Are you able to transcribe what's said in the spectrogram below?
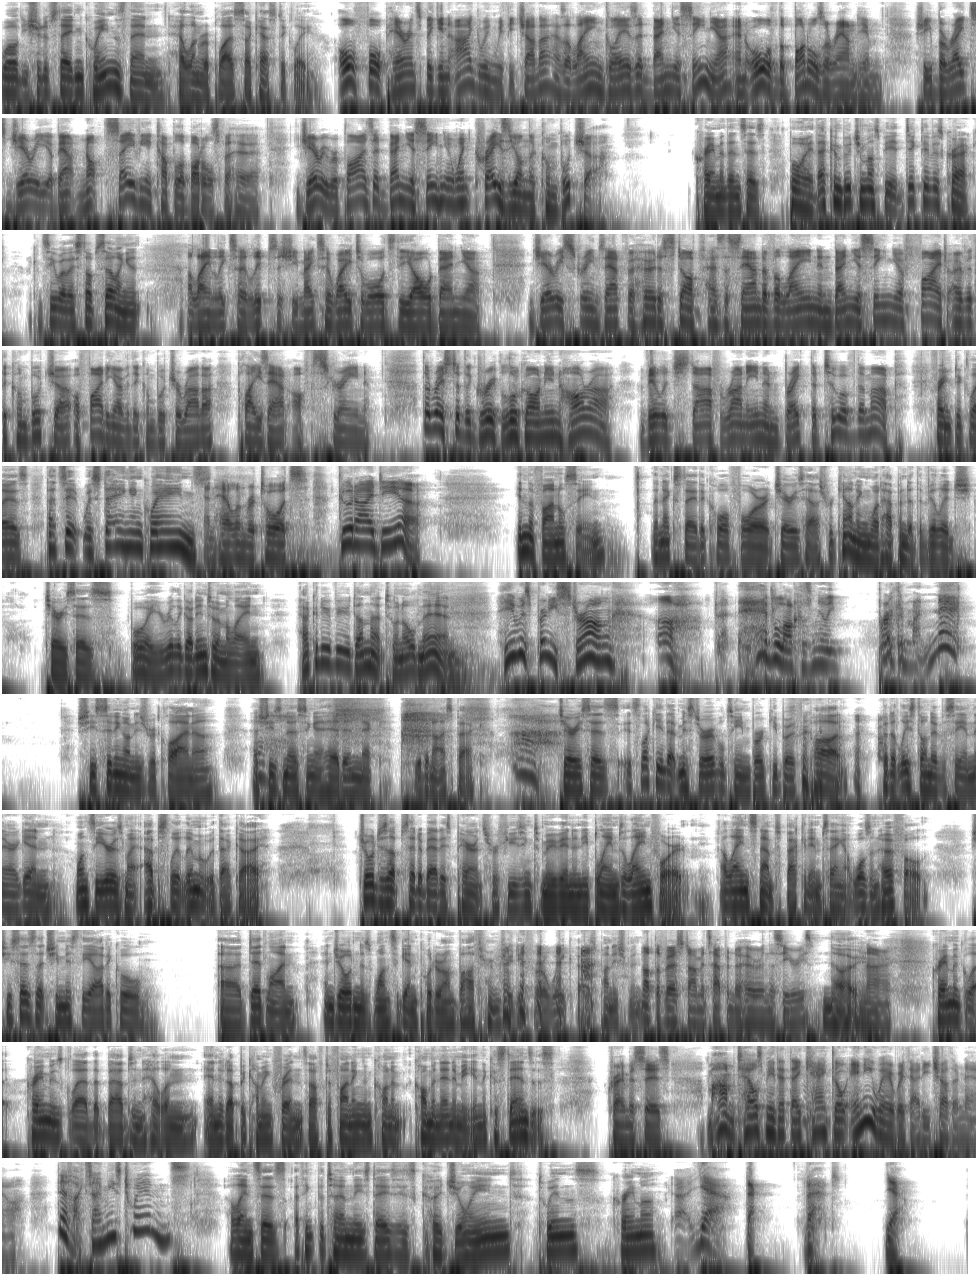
Well, you should have stayed in Queens then, Helen replies sarcastically. All four parents begin arguing with each other as Elaine glares at Bania Sr. and all of the bottles around him. She berates Jerry about not saving a couple of bottles for her. Jerry replies that Bania Sr. went crazy on the kombucha. Kramer then says, Boy, that kombucha must be addictive as crack. I can see why they stopped selling it. Elaine licks her lips as she makes her way towards the old Bania. Jerry screams out for her to stop as the sound of Elaine and Bania Sr. fight over the kombucha, or fighting over the kombucha rather, plays out off screen. The rest of the group look on in horror. Village staff run in and break the two of them up. Frank declares, That's it, we're staying in Queens. And Helen retorts, Good idea. In the final scene, the next day the call for at Jerry's house recounting what happened at the village. Jerry says, Boy, you really got into him, Elaine. How could you have done that to an old man? He was pretty strong. Ugh, that headlock has nearly broken my neck. She's sitting on his recliner as she's oh. nursing her head and neck with an ice pack. Ah. Jerry says, It's lucky that Mr. Ovaltine broke you both apart, but at least I'll never see him there again. Once a year is my absolute limit with that guy. George is upset about his parents refusing to move in and he blames Elaine for it. Elaine snaps back at him saying it wasn't her fault. She says that she missed the article uh, deadline and Jordan has once again put her on bathroom duty for a week. That was punishment. Not the first time it's happened to her in the series. no. No. Kramer gla- Kramer's glad that Babs and Helen ended up becoming friends after finding a con- common enemy in the Costanzas. Kramer says, Mom tells me that they can't go anywhere without each other now. They're like Siamese twins. Elaine says, I think the term these days is cojoined twins, Kramer. Uh, yeah, that. That.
